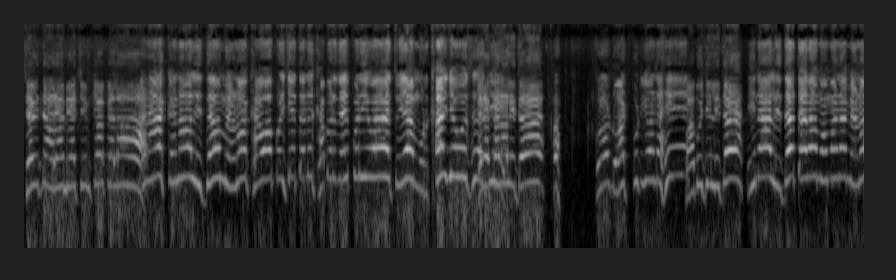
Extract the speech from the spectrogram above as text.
કેવી રીતના અરે મેં ચીમક્યો પેલા? અને આ કના લીધા મેણો ખાવા પડશે તને ખબર નહીં પડી હોય તું એ મૂર્ખા જેવો છે કના લીધા? પેલો દોઢ ફૂટ્યો નહીં. બાબુજી લીધા? એના લીધા તારા મામાના મેણો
